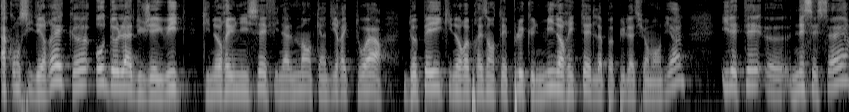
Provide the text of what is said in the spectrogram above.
a considéré que, au-delà du G8, qui ne réunissait finalement qu'un directoire de pays qui ne représentaient plus qu'une minorité de la population mondiale, il était euh, nécessaire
